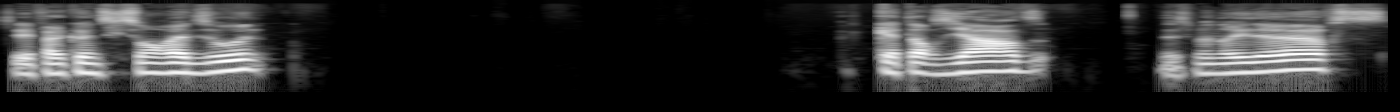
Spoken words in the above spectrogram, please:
C'est les Falcons qui sont en red zone. 14 yards. Desmond Readers.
